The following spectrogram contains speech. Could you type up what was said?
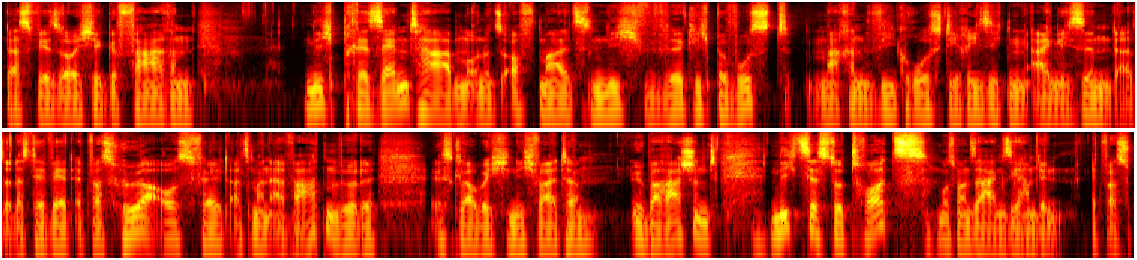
dass wir solche Gefahren nicht präsent haben und uns oftmals nicht wirklich bewusst machen, wie groß die Risiken eigentlich sind. Also, dass der Wert etwas höher ausfällt, als man erwarten würde, ist, glaube ich, nicht weiter überraschend. Nichtsdestotrotz muss man sagen, Sie haben den etwas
